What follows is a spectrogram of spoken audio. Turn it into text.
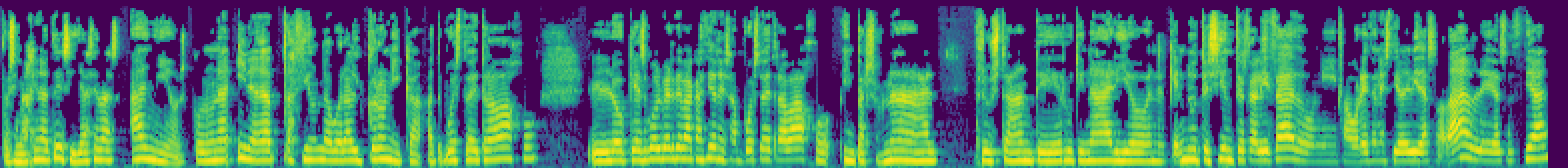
pues imagínate, si ya llevas años con una inadaptación laboral crónica a tu puesto de trabajo, lo que es volver de vacaciones a un puesto de trabajo impersonal, frustrante, rutinario, en el que no te sientes realizado ni favorece un estilo de vida saludable o social,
